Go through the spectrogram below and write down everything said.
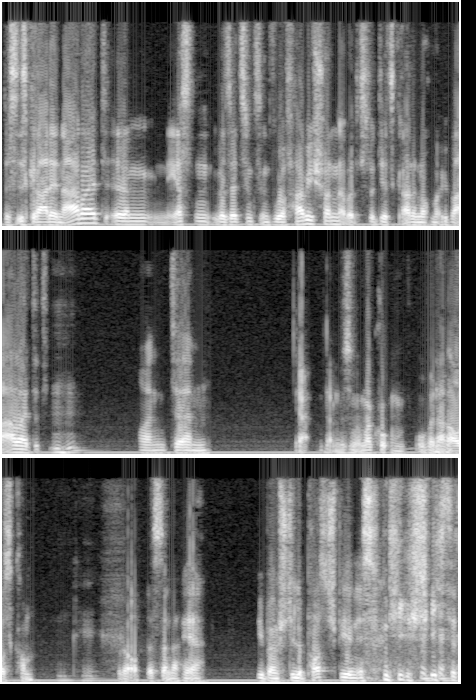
Das ist gerade in Arbeit. Ähm, den ersten Übersetzungsentwurf habe ich schon, aber das wird jetzt gerade nochmal überarbeitet. Mhm. Und ähm, ja, dann müssen wir mal gucken, wo wir da rauskommen. Okay. Oder ob das dann nachher wie beim Stille Post spielen ist und die Geschichte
